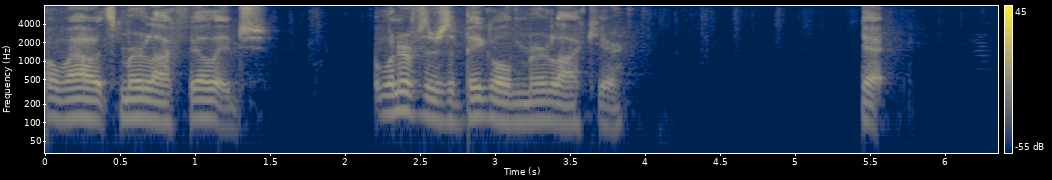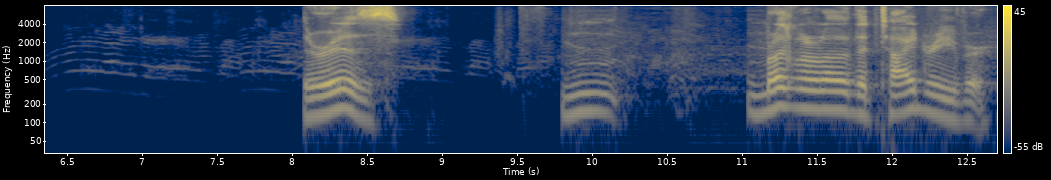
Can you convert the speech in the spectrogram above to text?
Oh wow, it's Murloc Village. I wonder if there's a big old Murloc here. Yeah. There is. M- Murloc the Tide Reaver.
